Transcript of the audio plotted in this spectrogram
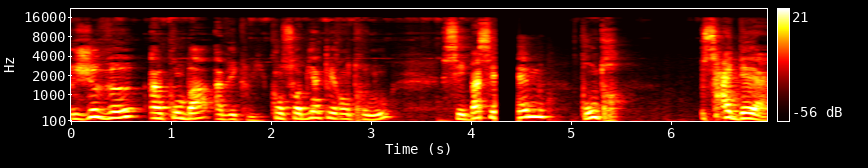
Je veux un combat avec lui. Qu'on soit bien clair entre nous. C'est Bassem contre Saïder.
